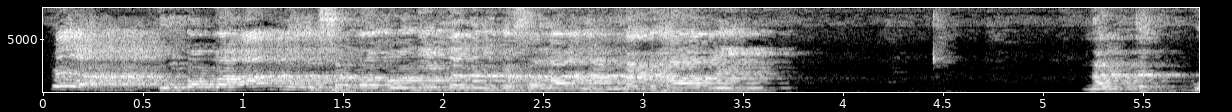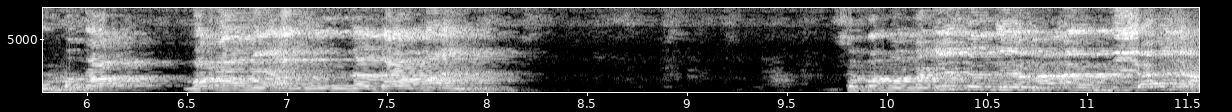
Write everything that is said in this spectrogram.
Kaya, kung paano sa pamagitan ng kasalanan, naghari, nag, kumbaga, marami ang nadamay, sa pamamagitan din naman ang biyaya,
